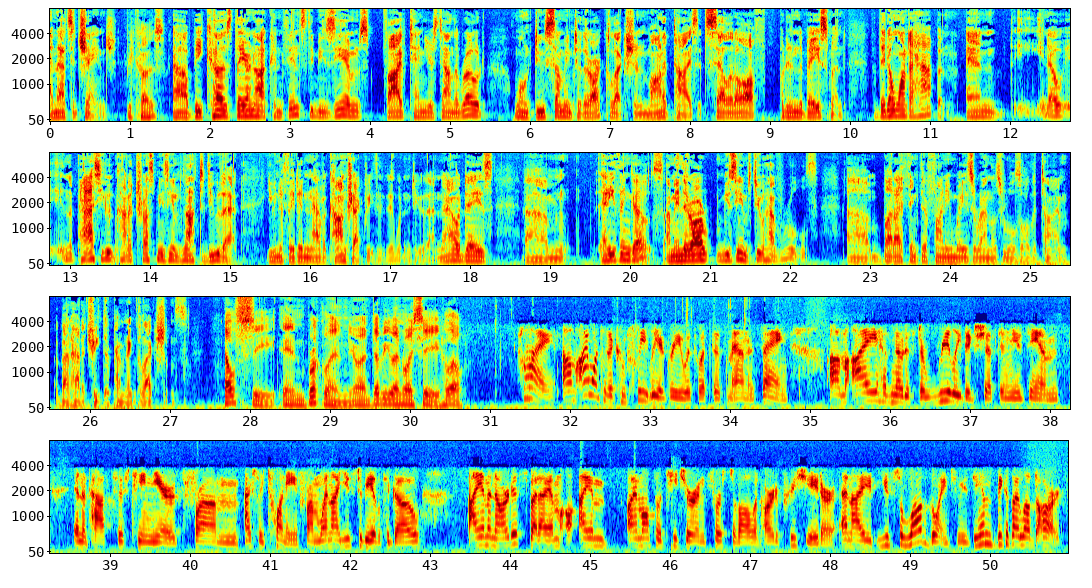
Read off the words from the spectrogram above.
and that's a change. Because? Uh, because they are not convinced the museums, five, ten years down the road, won't do something to their art collection, monetize it, sell it off, put it in the basement. That they don't want to happen. And, you know, in the past, you kind of trust museums not to do that. Even if they didn't have a contract with you, they wouldn't do that. Nowadays, um, anything goes. I mean, there are museums do have rules, uh, but I think they're finding ways around those rules all the time about how to treat their permanent collections. Elsie in Brooklyn. You're on WNYC. Hello. Hi. Um, I wanted to completely agree with what this man is saying. Um, I have noticed a really big shift in museums in the past 15 years from actually 20 from when I used to be able to go. I am an artist, but I am I am I'm also a teacher and first of all an art appreciator. And I used to love going to museums because I loved art.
